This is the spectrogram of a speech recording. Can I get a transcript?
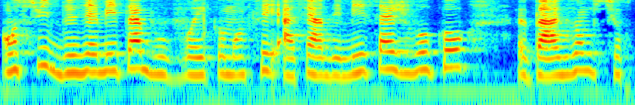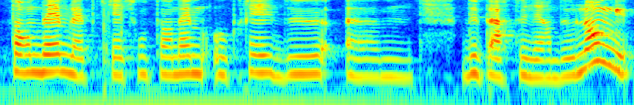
Ensuite, deuxième étape, vous pourrez commencer à faire des messages vocaux, euh, par exemple sur Tandem, l'application Tandem auprès de, euh, de partenaires de langue.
